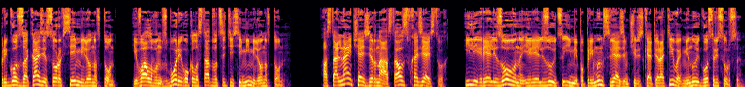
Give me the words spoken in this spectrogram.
при госзаказе 47 миллионов тонн и валовом сборе около 127 миллионов тонн. Остальная часть зерна осталась в хозяйствах или реализована и реализуется ими по прямым связям через кооперативы, минуя госресурсы.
